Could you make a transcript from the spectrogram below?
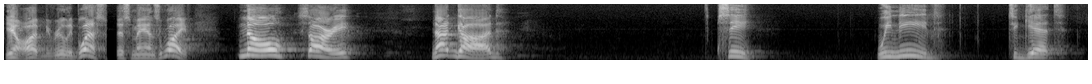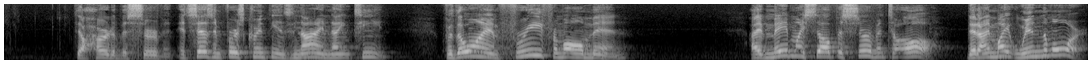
you know, I'd be really blessed with this man's wife. No, sorry, not God. See, we need to get the heart of a servant. It says in 1 Corinthians 9 19, For though I am free from all men, I have made myself a servant to all, that I might win the more.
